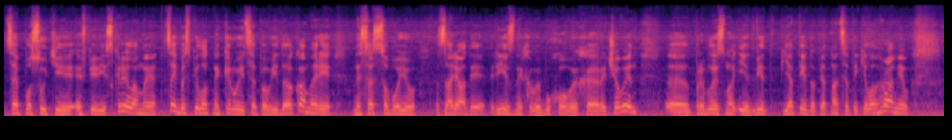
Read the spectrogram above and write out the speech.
Це по суті FPV з крилами. Цей безпілотник керується по відеокамері, несе з собою заряди різних вибухових е, речовин, е, приблизно і від 5 до 15 кілограмів.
